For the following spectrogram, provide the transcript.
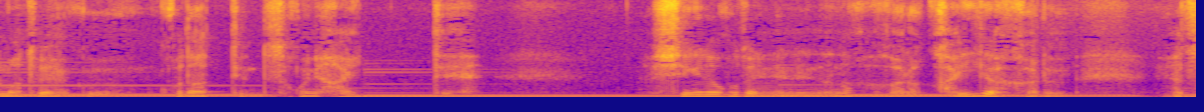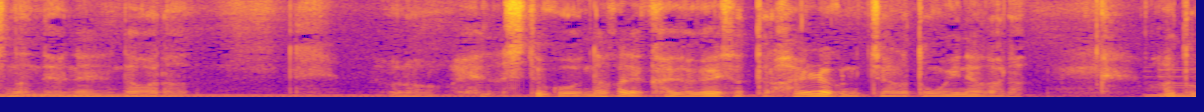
まあとにかくこだっていうんでそこに入って。不思議なことにね中から鍵がかかるやつなんだよね。だから下手してこう中で鍵かけちゃったら入れなくなっちゃうなと思いながら。あと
